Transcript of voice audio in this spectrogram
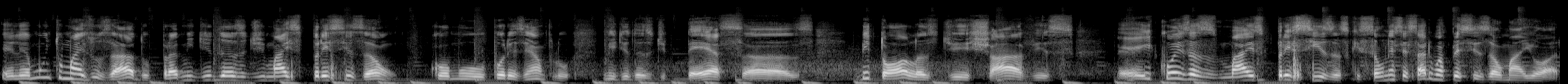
ele é muito mais usado para medidas de mais precisão, como, por exemplo, medidas de peças, bitolas de chaves é, e coisas mais precisas que são necessárias uma precisão maior.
